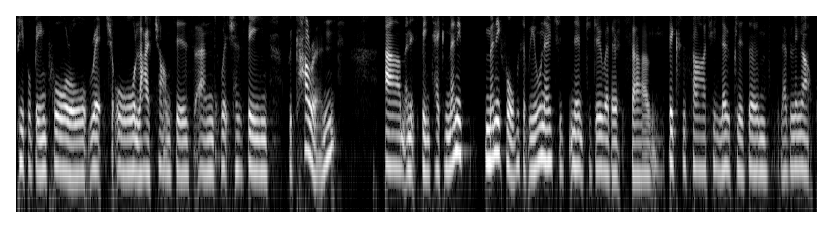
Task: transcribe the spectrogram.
people being poor or rich or life chances, and which has been recurrent, um, and it's been taken many many forms that we all know to, know to do, whether it's um, big society, localism, levelling up,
